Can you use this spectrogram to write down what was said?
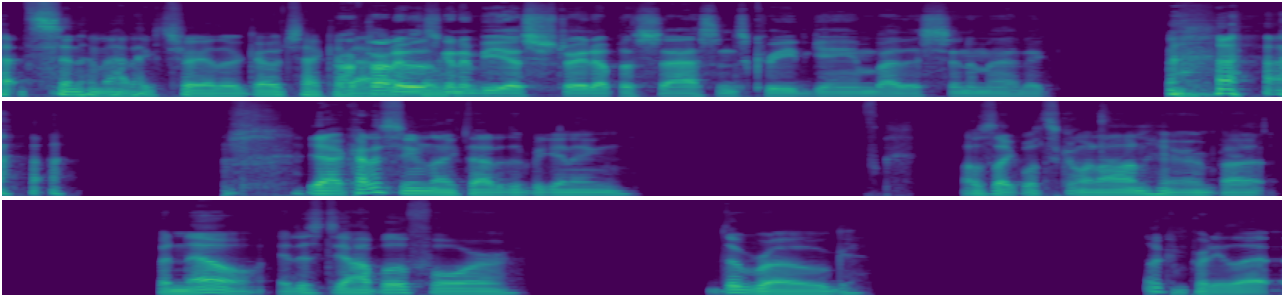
that cinematic trailer, go check it out. I thought it was The- going to be a straight up Assassin's Creed game by this cinematic. yeah, it kind of seemed like that at the beginning. I was like, "What's going on here?" But, but no, it is Diablo Four, the Rogue. Looking pretty lit.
